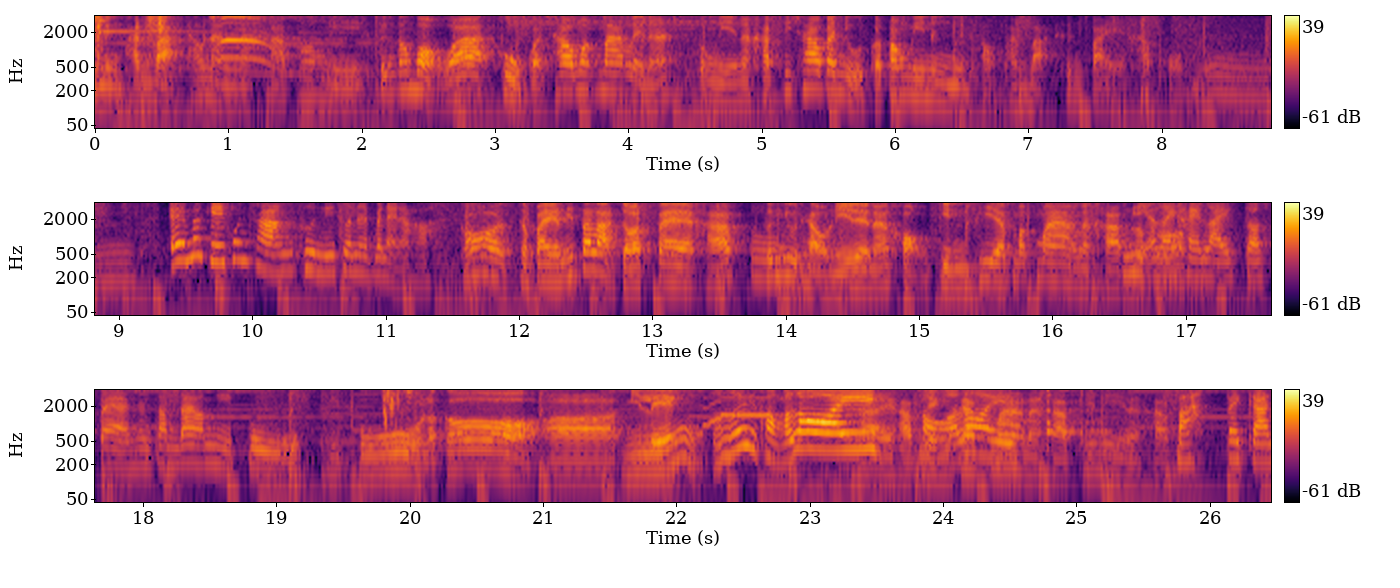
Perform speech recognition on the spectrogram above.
11,000 บาทเท่านั้นนะครับห้องนี้ซึ่งต้องบอกว่าถูกกว่าเช่ามากๆเลยนะ ตรงนี้นะครับที่เช่ากันอยู่ก็ต้องมี 12,000 บาทขึ้นไปครับผม มเอ๊ะเมื่อกี้คุณช้างคืนนี้ชวนแนนไปไหนนะคะ ก็จะไปกันที่ตลาดจอร์ดแฟร์ครับ อืม ซึ่งอยู่แถวนี้เลยนะ ของกินเพียบมากๆนะครับมีแล้วอะไรก็ไฮไลท์จอร์จแฟนฉันจำได้ว่ามีปู มีปูแล้วก็อ่ามีเล้งเอ้ย ของอร่อยใช่ครับ ขอเล้งงอแซ่บร่อยมากนะครับที่นี่นะครับ ไปไปกัน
